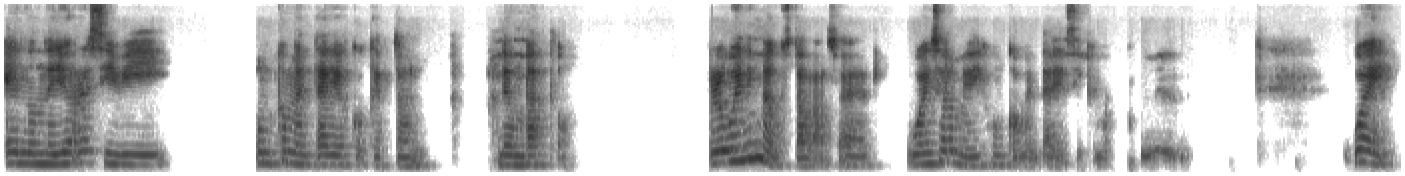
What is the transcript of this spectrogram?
en donde yo recibí un comentario coquetón de un vato. Pero el güey ni me gustaba, o sea, el güey solo me dijo un comentario así como, güey,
